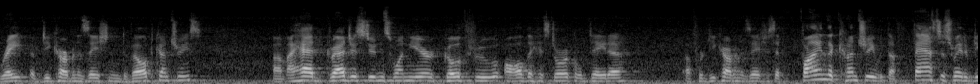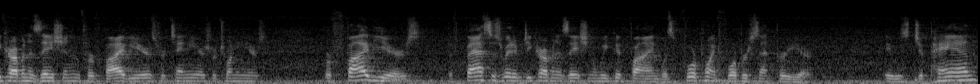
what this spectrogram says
rate of decarbonization in developed countries. Um, I had graduate students one year go through all the historical data uh, for decarbonization. Said, find the country with the fastest rate of decarbonization for five years, for 10 years, for 20 years. For five years, the fastest rate of decarbonization we could find was 4.4% per year. It was Japan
